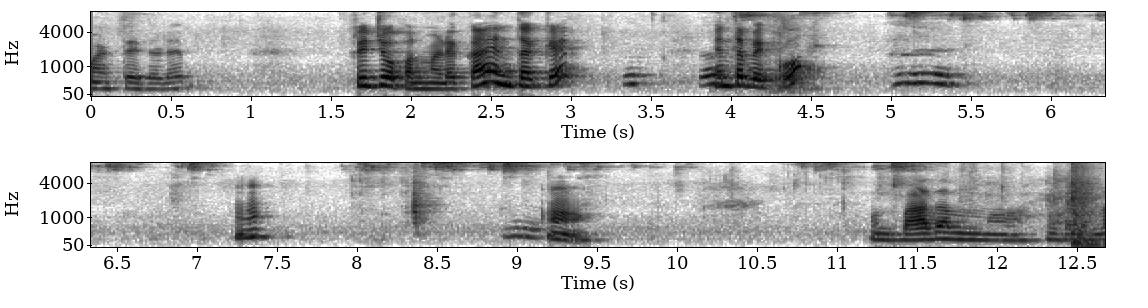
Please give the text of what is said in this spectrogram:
ಮಾಡ್ತಾ ಇದ್ದಾಳೆ. ಫ್ರಿಜ್ ಓಪನ್ ಮಾಡೋಕ್ಕ? ಎಂತಕ್ಕೆ? ಎಂತ ಬೇಕು? ಹಾಂ. ಒಂದು ಬಾದಾಮ್ ಇದೆಯಲ್ಲ,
